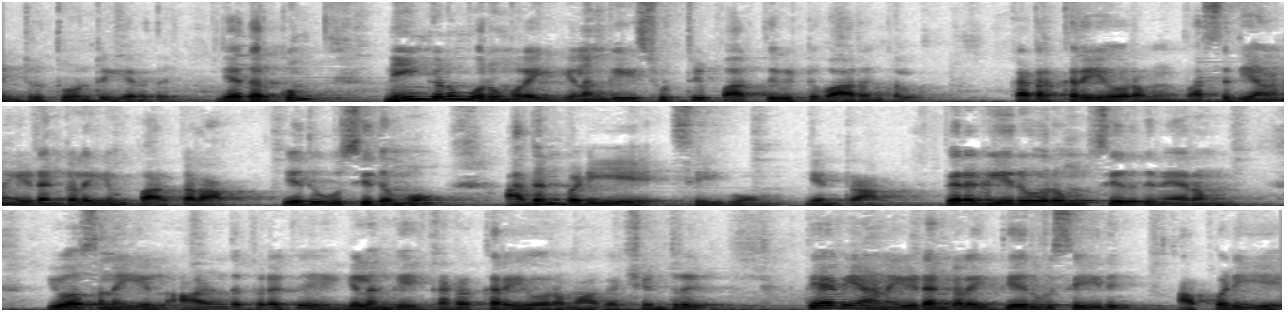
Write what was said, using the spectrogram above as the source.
என்று தோன்றுகிறது. எதற்கும் நீங்களும் ஒரு முறை இலங்கையை சுற்றி பார்த்துவிட்டு வாருங்கள். கடற்கரையோரம் வசதியான இடங்களையும் பார்க்கலாம். எது உசிதமோ அதன்படியே செய்வோம் என்றான். பிறகு இருவரும் சிறிது நேரம் யோசனையில் ஆழ்ந்த பிறகு இலங்கை கடற்கரையோரமாக சென்று தேவையான இடங்களை தேர்வு செய்து அப்படியே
